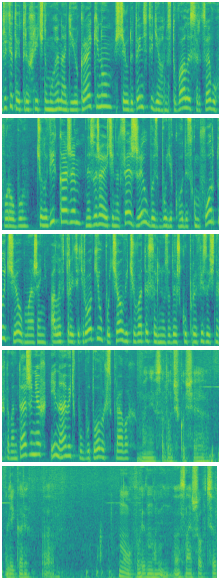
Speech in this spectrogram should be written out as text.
33-річному Геннадію Крайкіну ще у дитинстві діагностували серцеву хворобу. Чоловік каже, незважаючи на це, жив без будь-якого дискомфорту чи обмежень, але в 30 років почав відчувати сильну задишку при фізичних навантаженнях і навіть побутових справах. Мені в садочку ще лікар е, ну, ви- ну, знайшов цю,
